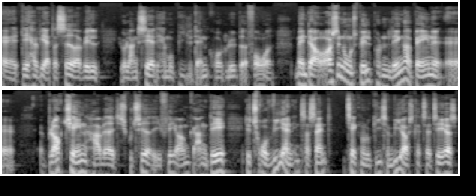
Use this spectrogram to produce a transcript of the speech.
Øh, det har vi adresseret og vil jo lancere det her mobile dankort løbet af foråret. Men der er også nogle spil på den længere bane. Øh, blockchain har været diskuteret i flere omgange. Det, det tror vi er en interessant teknologi, som vi også kan tage til os.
